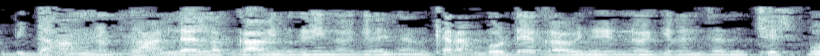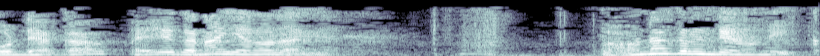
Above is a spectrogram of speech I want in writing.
අපි දාන්න ගාල්ලල්ලක් ගාව ඉඳගෙන ඉන්නවා කියලා හිතන්නේ කැරම් බෝඩ් එකක් ගාව ඉඳගෙන ඉන්නවා කියලා හිතන්නේ චෙස් බෝඩ් එකක් ගාව පැය ගණන් යනවා දන්නේ. භාවනා කරන්න යනකොට එක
